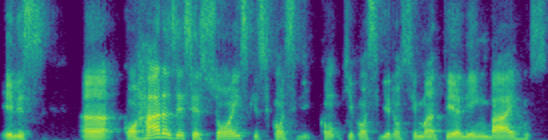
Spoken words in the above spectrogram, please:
eles uh, com raras exceções que, se consegui, com, que conseguiram se manter ali em bairros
